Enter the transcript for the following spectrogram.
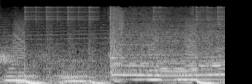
Oh, oh, oh.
